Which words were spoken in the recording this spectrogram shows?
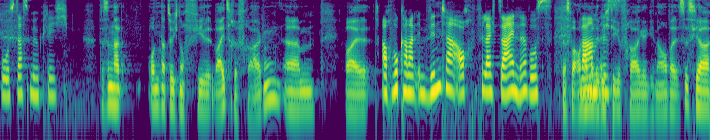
Wo ist das möglich? Das sind halt und natürlich noch viel weitere Fragen. Ähm, weil auch wo kann man im Winter auch vielleicht sein, ne? wo es Das war auch nochmal eine ist. wichtige Frage, genau, weil es ist ja,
